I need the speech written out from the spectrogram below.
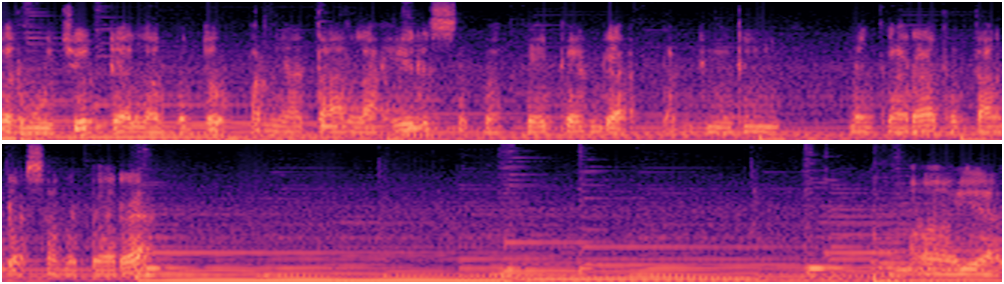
terwujud dalam bentuk pernyataan lahir sebagai kehendak pendiri negara tentang dasar negara. Uh, ya,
